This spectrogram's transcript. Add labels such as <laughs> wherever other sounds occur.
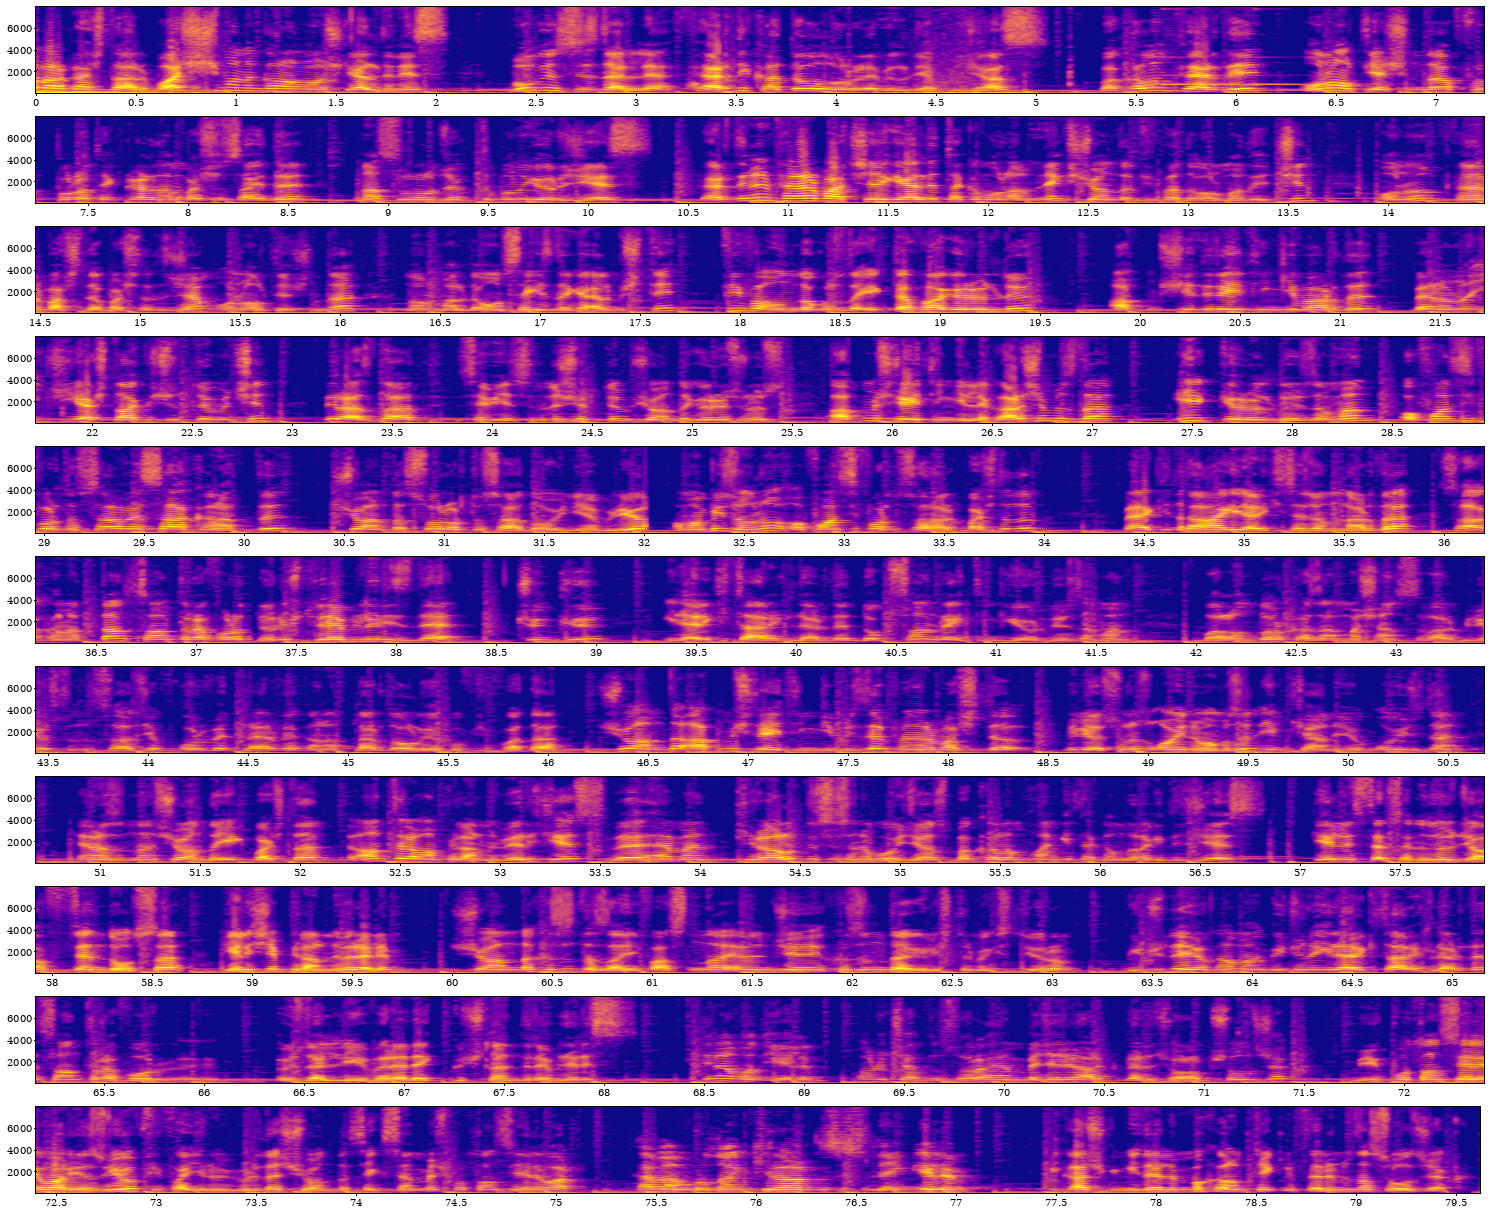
Merhaba arkadaşlar, Washishman'ın kanalına hoş geldiniz. Bugün sizlerle Ferdi Kadıoğlu rebuild yapacağız. Bakalım Ferdi 16 yaşında futbola tekrardan başlasaydı nasıl olacaktı bunu göreceğiz. Ferdi'nin Fenerbahçe'ye geldiği takım olan Next şu anda FIFA'da olmadığı için onu Fenerbahçe'de başlatacağım 16 yaşında. Normalde 18'de gelmişti. FIFA 19'da ilk defa görüldü. 67 reytingi vardı. Ben onu 2 yaş daha küçülttüğüm için biraz daha seviyesini düşürttüm. Şu anda görüyorsunuz 60 reytingiyle karşımızda. İlk görüldüğü zaman ofansif orta saha ve sağ kanattı. Şu anda sol orta sahada oynayabiliyor. Ama biz onu ofansif orta saha olarak başladık. Belki daha ileriki sezonlarda sağ kanattan santrafora dönüştürebiliriz de. Çünkü ileriki tarihlerde 90 reytingi gördüğü zaman Ballon d'Or kazanma şansı var biliyorsunuz. Sadece forvetler ve kanatlarda oluyor bu FIFA'da. Şu anda 60 reytingimizde Fenerbahçe'de biliyorsunuz oynamamızın imkanı yok. O yüzden en azından şu anda ilk başta antrenman planını vereceğiz ve hemen kiralık listesine koyacağız. Bakalım hangi takımlara gideceğiz. Gelin isterseniz önce hafiften de olsa gelişim planını verelim. Şu anda hızı da zayıf. Aslında önce hızını da geliştirmek istiyorum. Gücü de yok ama gücünü ileriki tarihlerde santrafor e, özelliği vererek güçlendirebiliriz. Dinamo diyelim. 13 hafta sonra hem beceri hareketleri çoğalmış olacak. Büyük potansiyeli var yazıyor FIFA 21'de şu anda 85 potansiyeli var. Hemen buradan kiralık listesine ekleyelim. Birkaç gün gidelim bakalım tekliflerimiz nasıl olacak.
